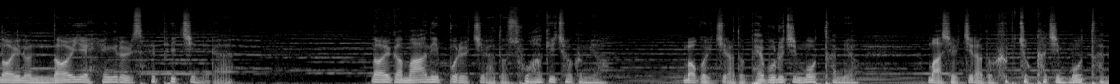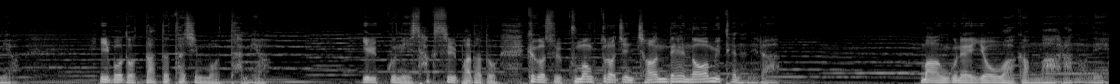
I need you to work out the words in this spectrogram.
너희는 너희의 행위를 살필지니라. 너희가 많이 뿌릴지라도 수확이 적으며 먹을지라도 배부르지 못하며 마실지라도 흡족하지 못하며 입어도 따뜻하지 못하며 일꾼이 삭슬 받아도 그것을 구멍 뚫어진 전대에 넣음이 되느니라. 망군의 여호와가 말하노니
